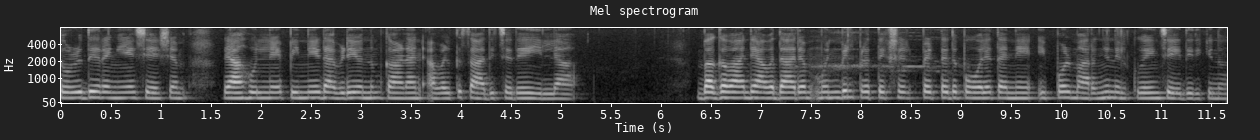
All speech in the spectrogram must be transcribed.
തൊഴുതിറങ്ങിയ ശേഷം രാഹുലിനെ പിന്നീട് പിന്നീടവിടെയൊന്നും കാണാൻ അവൾക്ക് സാധിച്ചതേയില്ല. ഭഗവാന്റെ അവതാരം മുൻപിൽ പ്രത്യക്ഷപ്പെട്ടതുപോലെ തന്നെ ഇപ്പോൾ മറഞ്ഞു നിൽക്കുകയും ചെയ്തിരിക്കുന്നു.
